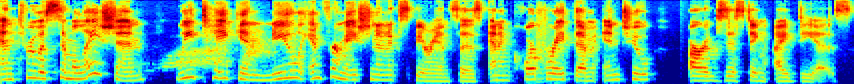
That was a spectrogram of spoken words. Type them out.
And through assimilation, we take in new information and experiences and incorporate them into our existing ideas.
